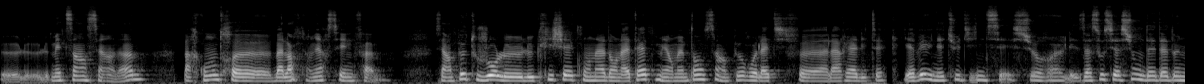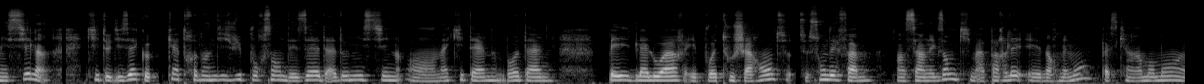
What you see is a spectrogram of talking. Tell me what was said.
Le, médecin, c'est un homme. Par contre, euh, ben, l'infirmière, c'est une femme. C'est un peu toujours le, cliché qu'on a dans la tête, mais en même temps, c'est un peu relatif à la réalité. Il y avait une étude INSEE sur les associations d'aide à domicile qui te disait que 98% des aides à domicile en Aquitaine, Bretagne, Pays de la Loire et Poitou-Charentes, ce sont des femmes. c'est un exemple qui m'a parlé énormément parce qu'à un moment, euh,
